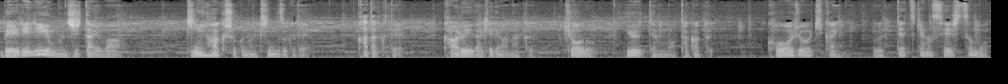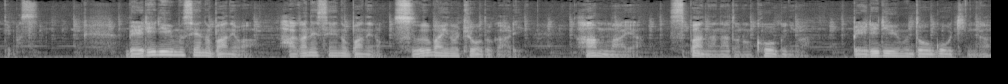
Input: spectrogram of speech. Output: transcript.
ベリリウム自体は銀白色の金属で硬くて軽いだけではなく強度融点も高く工業機械にうってつけの性質を持っています。ベリリウム製のバネは鋼製のバネの数倍の強度がありハンマーやスパナなどの工具にはベリリウム導合金が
